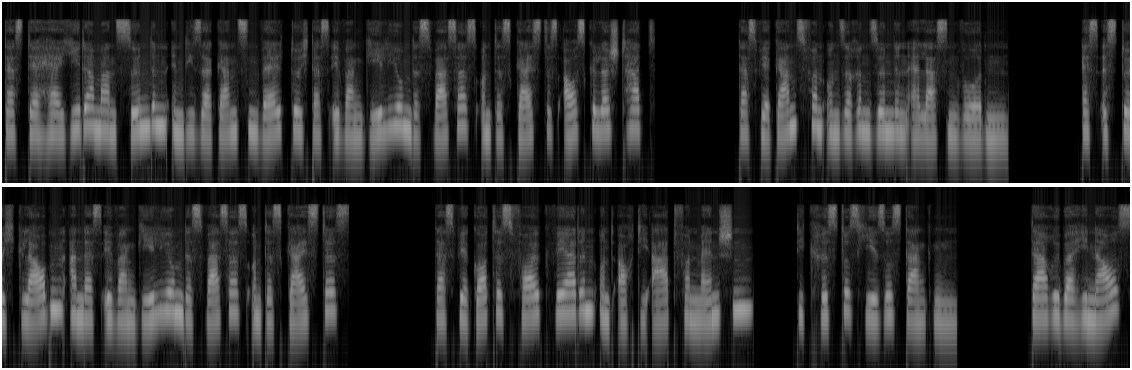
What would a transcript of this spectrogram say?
dass der Herr jedermanns Sünden in dieser ganzen Welt durch das Evangelium des Wassers und des Geistes ausgelöscht hat, dass wir ganz von unseren Sünden erlassen wurden. Es ist durch Glauben an das Evangelium des Wassers und des Geistes, dass wir Gottes Volk werden und auch die Art von Menschen, die Christus Jesus danken. Darüber hinaus,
